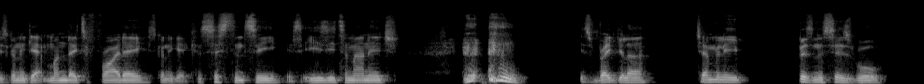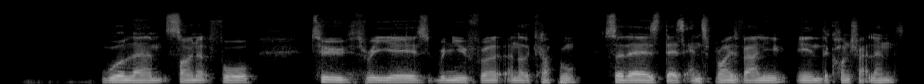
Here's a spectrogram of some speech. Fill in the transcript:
is going to get Monday to Friday. He's going to get consistency. It's easy to manage. it's regular. Generally, businesses will will um, sign up for two, three years, renew for another couple. So there's there's enterprise value in the contract length.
